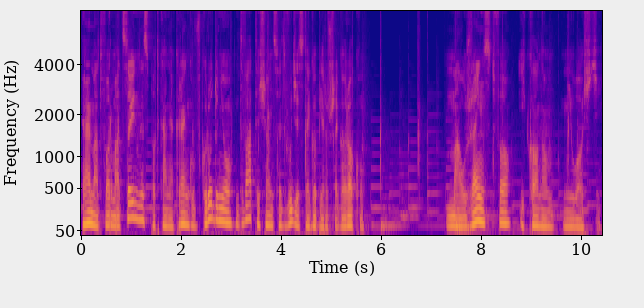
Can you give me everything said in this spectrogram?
Temat formacyjny spotkania kręgu w grudniu 2021 roku. Małżeństwo ikoną miłości.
